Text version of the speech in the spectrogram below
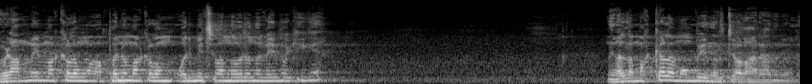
ഇവിടെ അമ്മയും മക്കളും അപ്പനും മക്കളും ഒരുമിച്ച് വന്നവരൊന്ന് കൈപ്പൊക്കിക്കുക നിങ്ങളുടെ മക്കളെ മുമ്പിൽ നിർത്തിയോളാം ആരാധനയില്ല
